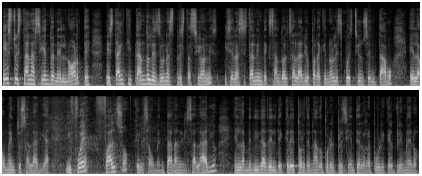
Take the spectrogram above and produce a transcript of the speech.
esto están haciendo en el norte, están quitándoles de unas prestaciones y se las están indexando al salario para que no les cueste un centavo el aumento salarial. Y fue falso que les aumentaran el salario en la medida del decreto ordenado por el presidente de la República el primero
